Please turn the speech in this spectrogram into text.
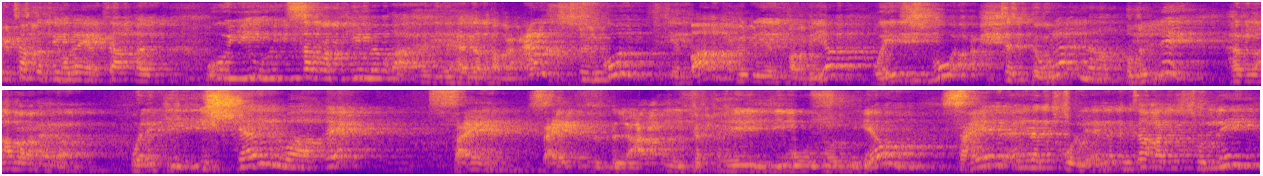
يعتقد يبغى يعتقد. ويتصرف كما بغى. هذه هذا طبعا خصو يكون في إطار الحرية الفردية ويجب حتى الدولة أنها تضمن له هذا الأمر هذا. ولكن الاشكال الواقع صعيب. صعيب بالعقل الفقهي اللي موجود اليوم. صعيب أنك تقول لانك أنت غادي تقول لي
